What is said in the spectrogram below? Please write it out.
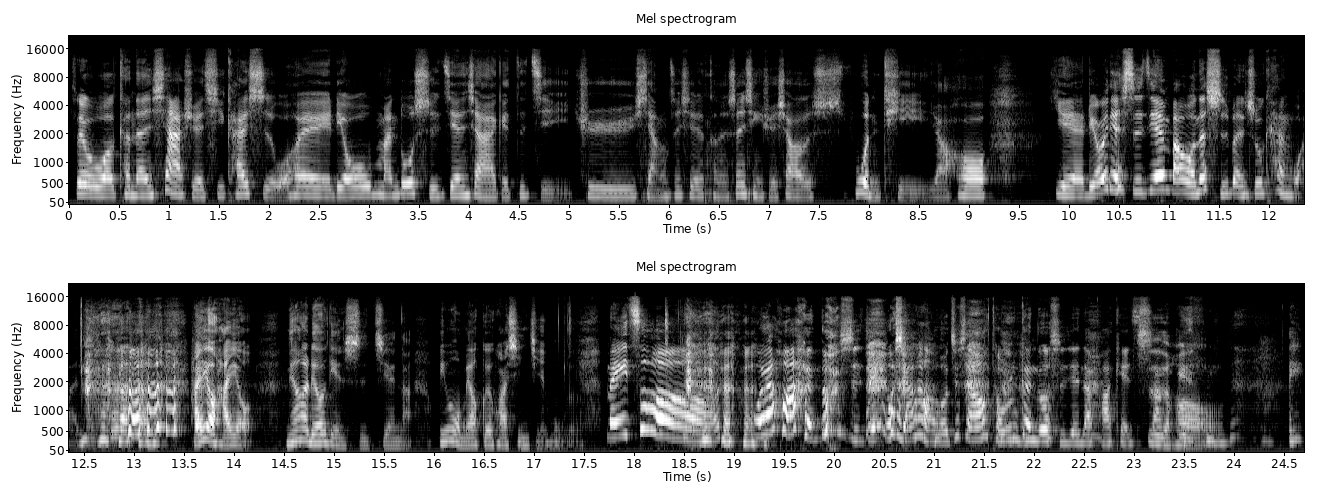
所以我可能下学期开始，我会留蛮多时间下来给自己去想这些可能申请学校的问题，然后也留一点时间把我那十本书看完。还有还有，你要留点时间呐，因为我们要规划新节目了。没错，我要花很多时间，我想好了，我就是要投入更多时间在 Pocket 上面。哎，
